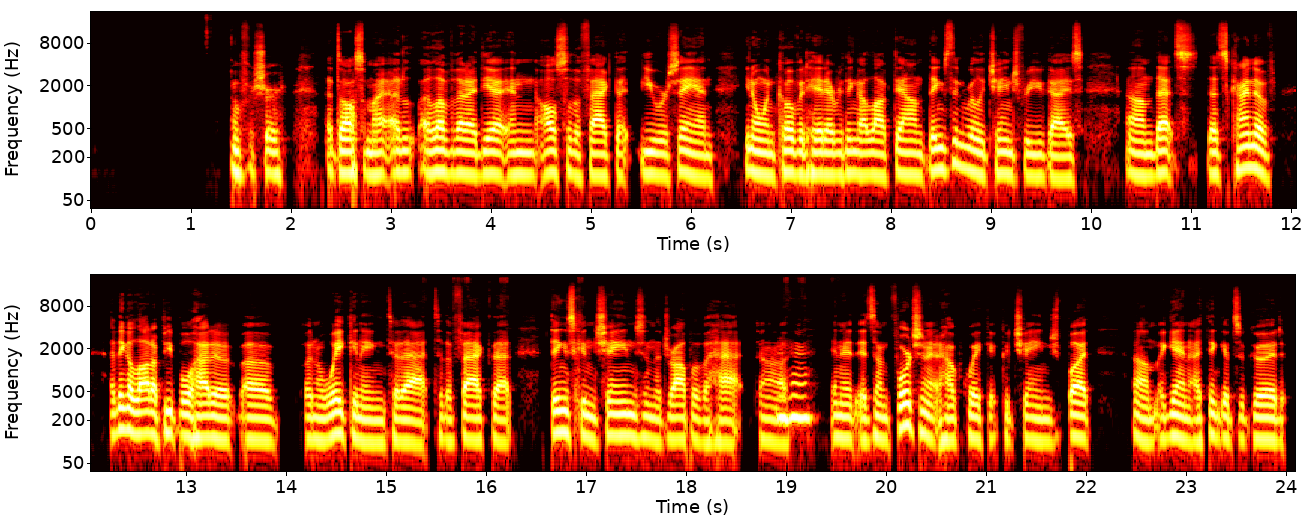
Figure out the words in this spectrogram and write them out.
Oh, for sure. That's awesome. I, I, I love that idea, and also the fact that you were saying, you know, when COVID hit, everything got locked down. Things didn't really change for you guys. Um, that's that's kind of. I think a lot of people had a, a an awakening to that, to the fact that things can change in the drop of a hat, uh, mm-hmm. and it, it's unfortunate how quick it could change. But um, again, I think it's a good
